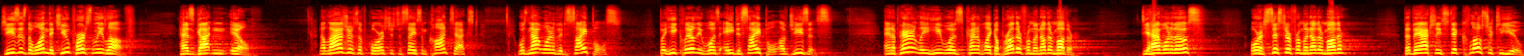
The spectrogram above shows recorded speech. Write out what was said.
Jesus, the one that you personally love, has gotten ill. Now, Lazarus, of course, just to say some context, was not one of the disciples, but he clearly was a disciple of Jesus. And apparently, he was kind of like a brother from another mother. Do you have one of those? Or a sister from another mother? that they actually stick closer to you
